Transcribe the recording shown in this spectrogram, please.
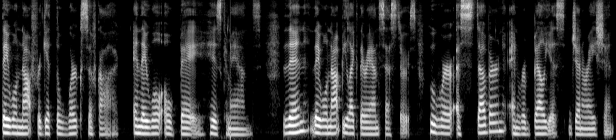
They will not forget the works of God and they will obey his commands. Then they will not be like their ancestors, who were a stubborn and rebellious generation,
